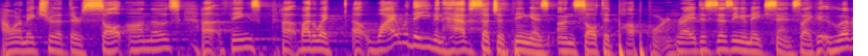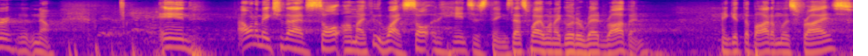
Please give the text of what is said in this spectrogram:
i want to make sure that there's salt on those uh, things. Uh, by the way uh, why would they even have such a thing as unsalted popcorn right? This doesn't even make sense. Like whoever no. And i want to make sure that i have salt on my food. Why? Salt enhances things. That's why when i go to red robin and get the bottomless fries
